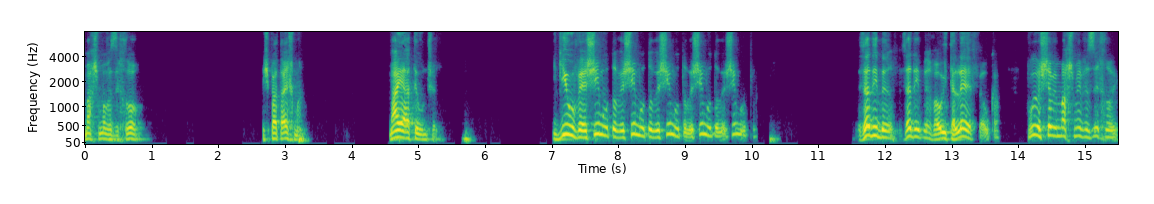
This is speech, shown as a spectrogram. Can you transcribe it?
יימח שמו וזכרו, משפט אייכמן. מה היה הטיעון שלו? הגיעו והאשימו אותו, והאשימו אותו, והאשימו אותו, והאשימו אותו, והאשימו אותו. וזה דיבר, וזה דיבר, והוא התעלף, והוא קם. והוא יושב יימח שמי וזכרוי,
